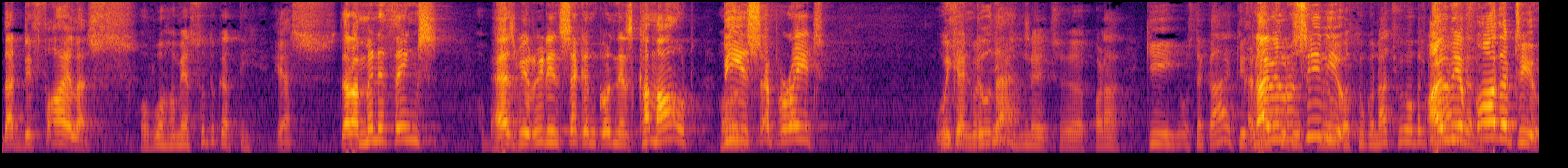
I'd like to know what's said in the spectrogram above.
that defile us. और वो हमें अशुद्ध करती हैं Yes. There are many things, as we read in Second Corinthians, come out, be separate. We उस can do कुरिन्थी में that. हमने च- पढ़ा कि उसने कहा कि And I will receive you. वस्तु को ना छुओ बल्कि I'll be a father to you.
